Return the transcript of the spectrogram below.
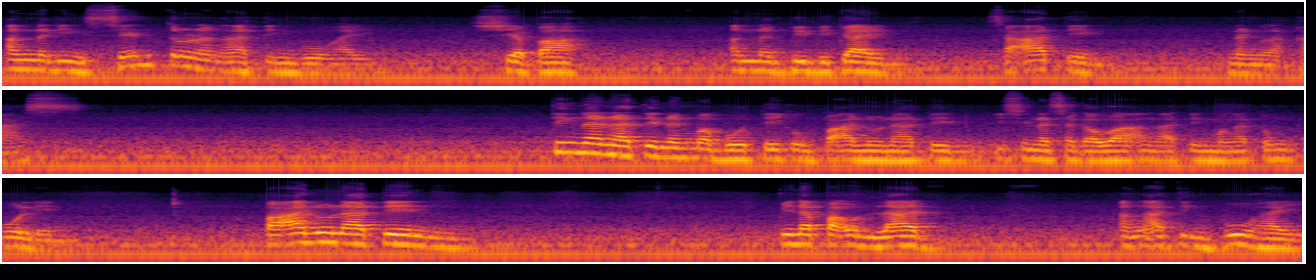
ang naging sentro ng ating buhay? Siya ba ang nagbibigay sa atin ng lakas. Tingnan natin ng mabuti kung paano natin isinasagawa ang ating mga tungkulin. Paano natin pinapaunlad ang ating buhay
